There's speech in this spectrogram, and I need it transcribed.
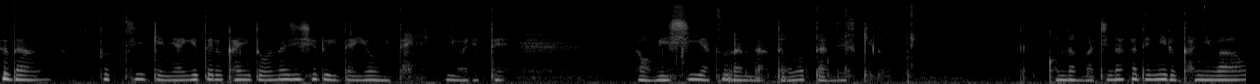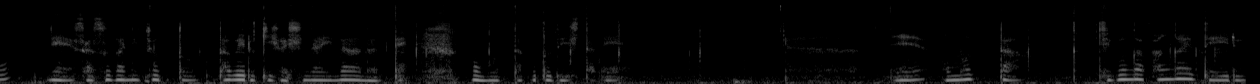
普段栃木県にあげてるカニと同じ種類だよみたいに言われて。美味しいやつなんだって思ったんですけどこんな街中で見るカニはねさすがにちょっと食べる気がしないなぁなんて思ったことでしたね。ね思った自分が考えている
